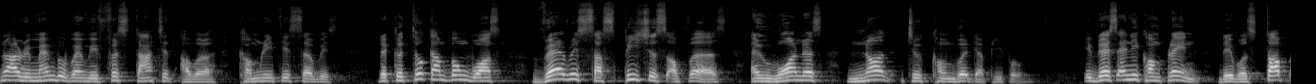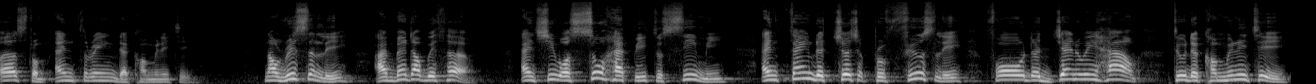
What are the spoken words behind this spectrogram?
Know, I remember when we first started our community service, the Ketua Kampung was very suspicious of us and warned us not to convert their people. If there's any complaint, they will stop us from entering their community. Now, recently, I met up with her, and she was so happy to see me and thanked the church profusely for the genuine help to the community.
